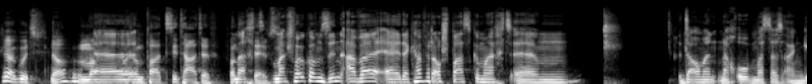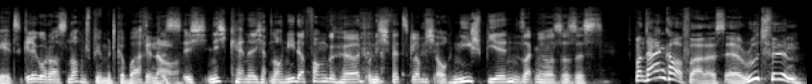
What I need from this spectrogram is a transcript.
ja gut, ne? Mach Äh, ein paar Zitate von sich Macht, selbst. macht vollkommen Sinn, aber äh, der Kampf hat auch Spaß gemacht. Ähm, Daumen nach oben, was das angeht. Gregor, du hast noch ein Spiel mitgebracht, Genau. das ich nicht kenne. Ich habe noch nie davon gehört und ich werde es, glaube ich, auch nie spielen. Sag mir, was das ist. Spontankauf war das. Äh, Root Film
